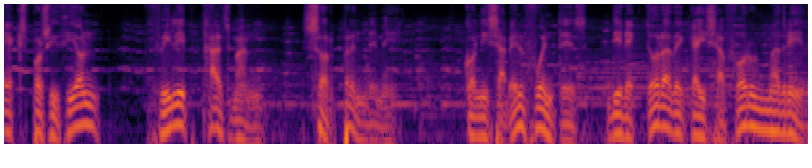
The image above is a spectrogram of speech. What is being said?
Exposición Philip Halsman, Sorpréndeme, con Isabel Fuentes, directora de CaixaForum Madrid.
